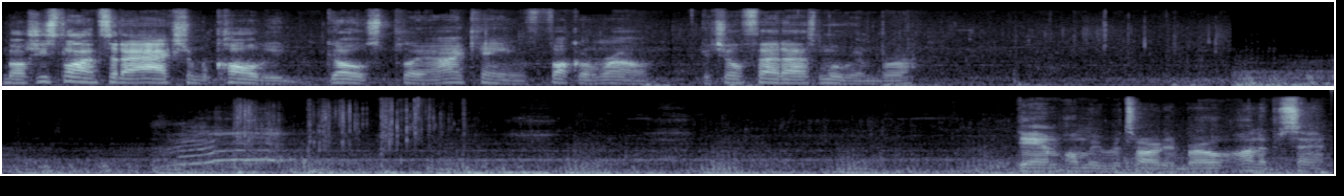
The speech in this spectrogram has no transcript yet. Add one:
Bro, she's flying to the action with Call of Duty Ghost player. I can't even fuck around. Get your fat ass moving, bro. Damn, homie retarded, bro. 100%.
